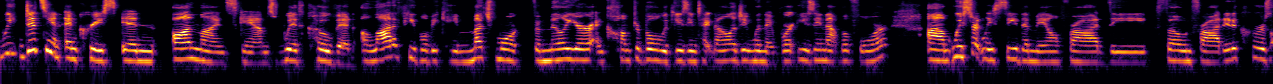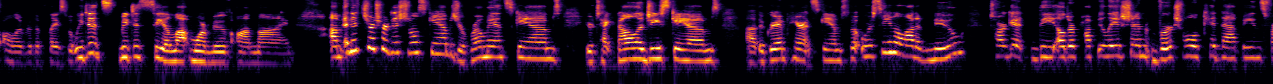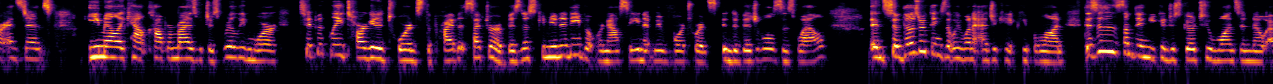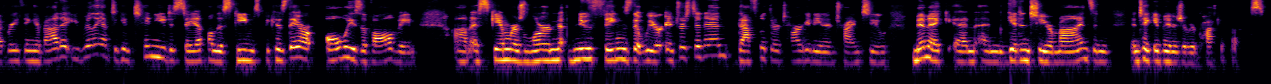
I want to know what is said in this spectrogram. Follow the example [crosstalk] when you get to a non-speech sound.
we did see an increase in online scams with COVID. A lot of people became much more familiar and comfortable with using technology when they weren't using that before. Um, we certainly see the mail fraud, the phone fraud. It occurs all over the place, but we did we did see a lot more move online. Um, and it's your traditional scams, your romance scams, your technology scams, uh, the grandparent scams. But we're seeing a lot of new target the elder population, virtual kidnappings, for instance, email account compromise, which is really more typically targeted towards the private sector or business community, but we're now seeing it move more towards individuals as well. And so those are things that we want to educate people on. This isn't something you can just go to once and know everything about it. You really have to continue to stay up on the schemes because they are always evolving. Um, as scammers learn new things that we are interested in, that's what they're targeting and trying to mimic and, and get into your minds and, and take advantage of your pocketbooks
